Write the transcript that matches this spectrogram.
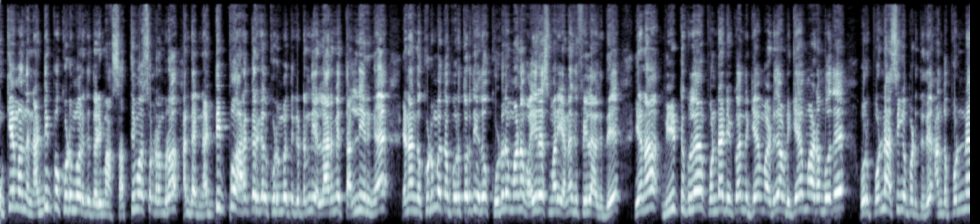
முக்கியமா அந்த நடிப்பு குடும்பம் இருக்கு தெரியுமா? சத்தியமா சொல்றேன் ப்ரோ அந்த நடிப்பு அரக்கர்கள் குடும்பத்துக்கிட்ட இருந்து எல்லாருமே தள்ளி இருங்க ஏன்னா அந்த குடும்பத்தை பொறுத்தவரைக்கும் ஏதோ கொடூரமான வைரஸ் மாதிரி எனக்கு ஃபீல் ஆகுது. ஏன்னா வீட்டுக்குள்ள பொண்டாட்டி உட்காந்து கேம் ஆடுது. அப்படி கேம் ஆடும்போது ஒரு பொண்ணை அசிங்கப்படுத்துது. அந்த பொண்ணை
